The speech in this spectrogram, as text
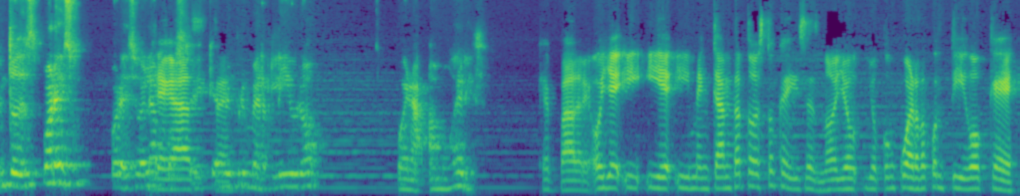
Entonces, por eso, por eso el aposté que mi primer libro fuera a mujeres. Qué padre. Oye, y, y, me encanta todo esto que dices, ¿no? Yo, yo concuerdo contigo que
